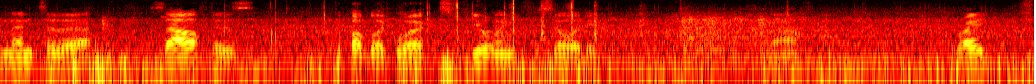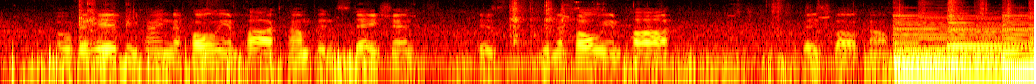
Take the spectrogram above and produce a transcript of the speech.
And then to the south is the Public Works Fueling Facility. So, right over here behind Napoleon Park Pumping Station is the Napoleon Park Baseball Complex.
